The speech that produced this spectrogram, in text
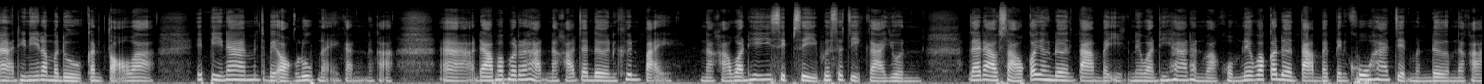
อ่าทีนี้เรามาดูกันต่อว่าไอ้ปีหน้ามันจะไปออกรูปไหนกันนะคะอ่าดาวพระพฤหัสนะคะจะเดินขึ้นไปนะคะวันที่ 24 พฤศจิกายน และดาวเสาร์ก็ยังเดินตามไปอีกในวันที่ 5 ธันวาคม เรียกว่าก็เดินตามไปเป็นคู่ 57 เหมือนเดิมนะคะ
